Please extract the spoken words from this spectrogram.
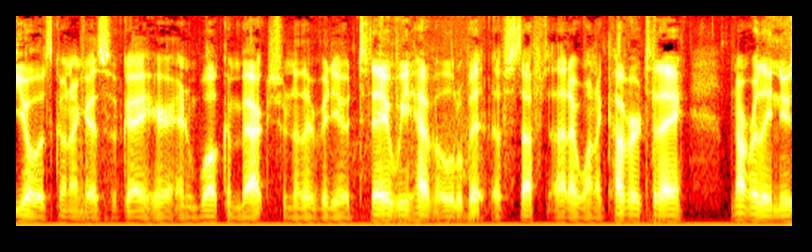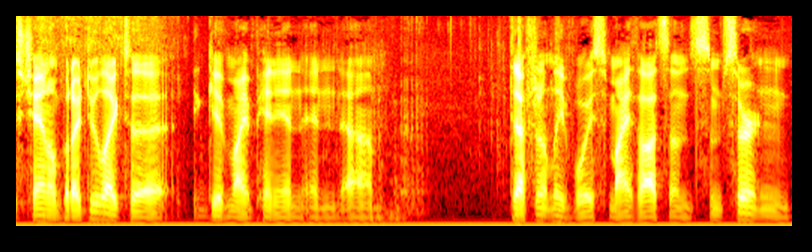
Yo, what's going on guys, Gaia here, and welcome back to another video. Today we have a little bit of stuff that I want to cover today. Not really a news channel, but I do like to give my opinion and um, definitely voice my thoughts on some certain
